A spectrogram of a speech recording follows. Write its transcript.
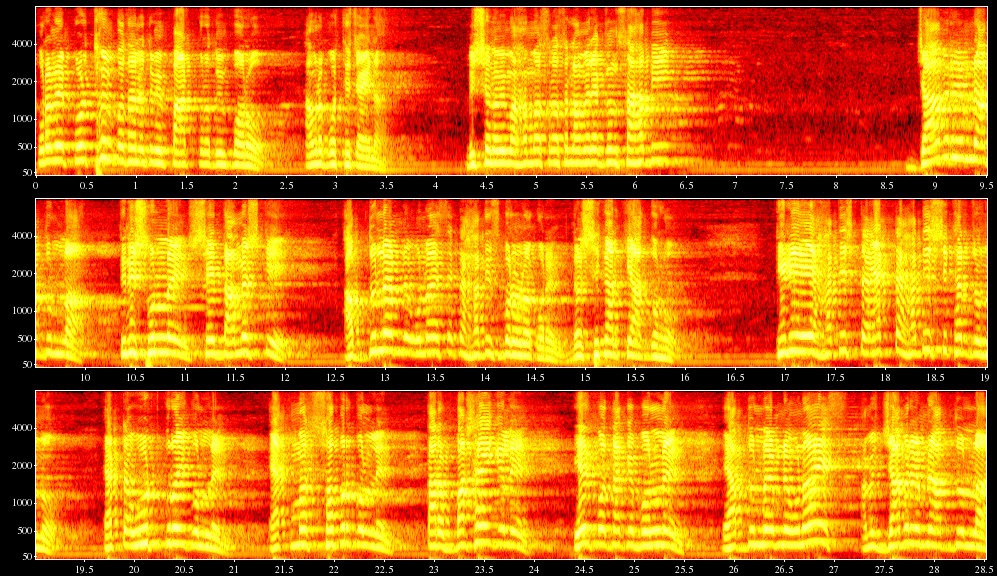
কোরআনের প্রথম কথা হলে, তুমি পাঠ করো, তুমি পড়ো। আমরা পড়তে চাই না। বিশ্বনবী মোহাম্মদ সাল্লামের একজন সাহাবী জাবের ইমনে আবদুল্লাহ, তিনি শুনলেন সে দামেশকে আব্দুল্লাহ ইমনে উনাইস একটা হাদিস বর্ণনা করেন যার শিকার কি আগ্রহ? তিনি এই হাদিসটা, একটা হাদিস শেখার জন্য একটা উট ক্রয় করলেন, এক মাস সফর করলেন, তার বাসায় গেলেন, এরপর তাকে বললেন আবদুল্লাহ এমনি উনাইস, আমি জাবের এমনি আবদুল্লাহ,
